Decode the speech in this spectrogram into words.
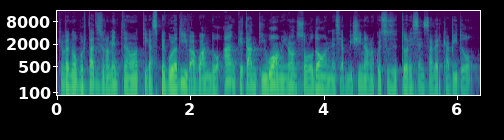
che vengono portati solamente da un'ottica speculativa, quando anche tanti uomini, non solo donne, si avvicinano a questo settore senza aver capito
